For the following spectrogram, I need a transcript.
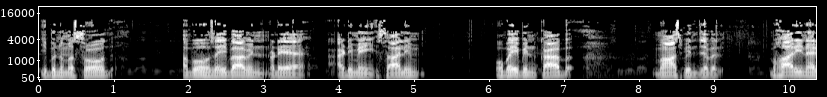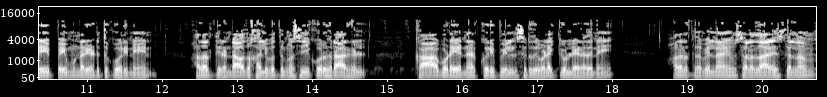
இப்னு மசோத் அபு ஹுசைபாவின் உடைய அடிமை Salim Ubay bin Kaab Muadh bin Jabal. புகாரின் அறிவிப்பை முன்னர் எடுத்து கூறினேன். அதற்கு இரண்டாவது ஹலிபத்துல் மசீ கூறுகிறார்கள் காபுடைய நற்குறிப்பில் சிறிது விளக்கியுள்ளேன் அதனை. அதற்கு நபில் நாயம் சல்லா அலிசல்லாம்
